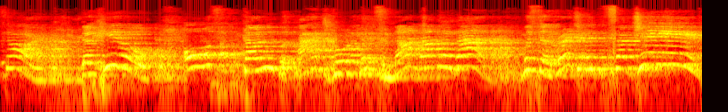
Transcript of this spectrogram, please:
Star, the hero of Kalb Golam is none other than Mr. Rajat Sajeev.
